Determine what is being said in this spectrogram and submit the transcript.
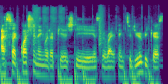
i start questioning whether phd is the right thing to do because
